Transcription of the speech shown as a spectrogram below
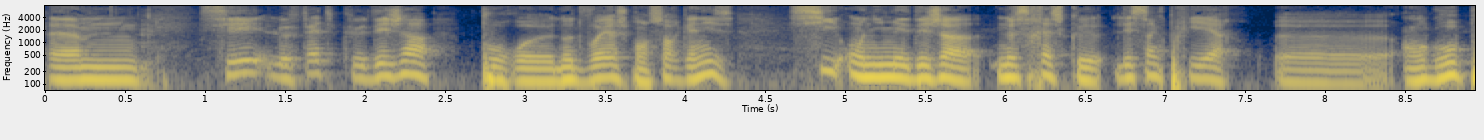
C'est le fait que déjà, pour notre voyage, quand on s'organise, si on y met déjà, ne serait-ce que les cinq prières en groupe,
